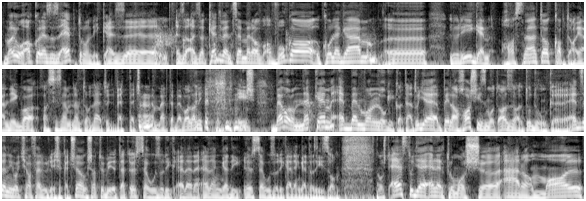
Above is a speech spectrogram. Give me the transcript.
Na jó, akkor ez az Eptronic, ez, ez, a, ez a kedvencem, mert a, a Voga kollégám, ő régen használta, kapta ajándékba, azt hiszem, nem tudom, lehet, hogy vette, csak nem merte bevallani, és bevallom nekem, ebben van logika. Tehát ugye például a hasizmot azzal tudunk edzeni, hogyha felüléseket csinálunk, stb. Tehát összehúzódik, ele- elengedi, összehúzódik, elenged az izom. Na most ezt ugye elektromos árammal,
